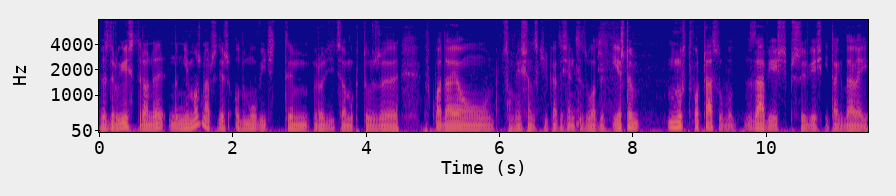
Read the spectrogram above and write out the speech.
Z drugiej strony, no nie można przecież odmówić tym rodzicom, którzy wkładają co miesiąc kilka tysięcy złotych i jeszcze mnóstwo czasu, bo zawieść, przywieść i tak dalej,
